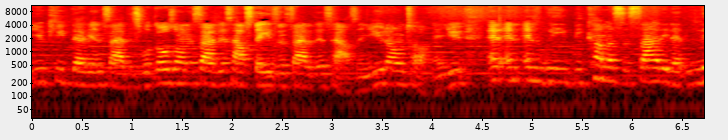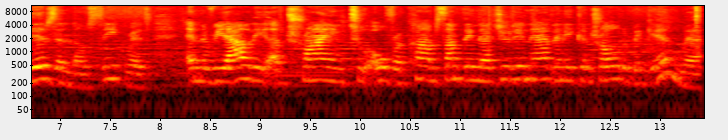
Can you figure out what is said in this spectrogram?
you keep that inside this what goes on inside this house stays inside of this house and you don't talk and you and, and, and we become a society that lives in those secrets and the reality of trying to overcome something that you didn't have any control to begin with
